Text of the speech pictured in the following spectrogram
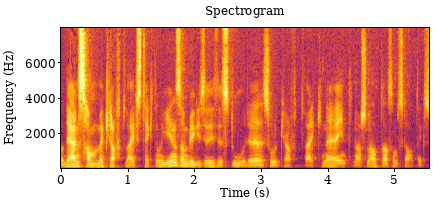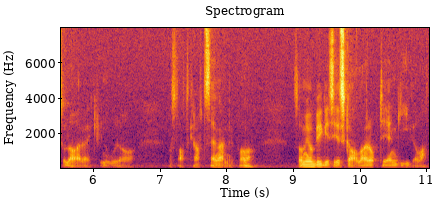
og Det er den samme kraftverksteknologien som bygges i disse store solkraftverkene internasjonalt, da, som Scatec Solar, Equinor og, og Statkraft ser nærmere på. Da, som jo bygges i skalaer opp til en gigawatt.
